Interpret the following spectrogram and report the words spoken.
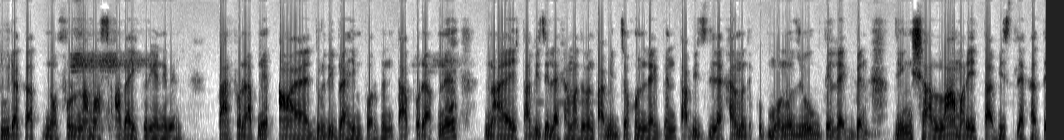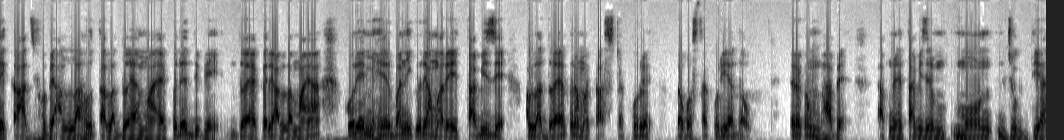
দুই রাকাত নফল নামাজ আদায় করিয়ে নেবেন তারপরে আপনি দুরুদ ইব্রাহিম পড়বেন। তারপরে আপনি তাবিজে লেখার মাধ্যমে, তাবিজ যখন লিখবেন, তাবিজ লেখার মধ্যে খুব মনোযোগ দিয়ে লিখবেন যে ইনশাআল্লাহ আমার এই তাবিজ লেখাতে কাজ হবে। আল্লাহ তাআলা দয়া, মায়া করে দিবে। দয়া করে আল্লাহ মায়া করে, মেহেরবানি করে আমার এই তাবিজে আল্লাহ দয়া করে আমার কাজটা করে, ব্যবস্থা করিয়া দাও। এরকম ভাবে আপনি তাবিজের মন যোগ দিয়া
